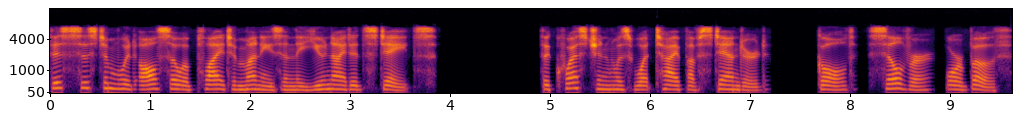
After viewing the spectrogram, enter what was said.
This system would also apply to monies in the United States. The question was what type of standard, gold, silver, or both.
